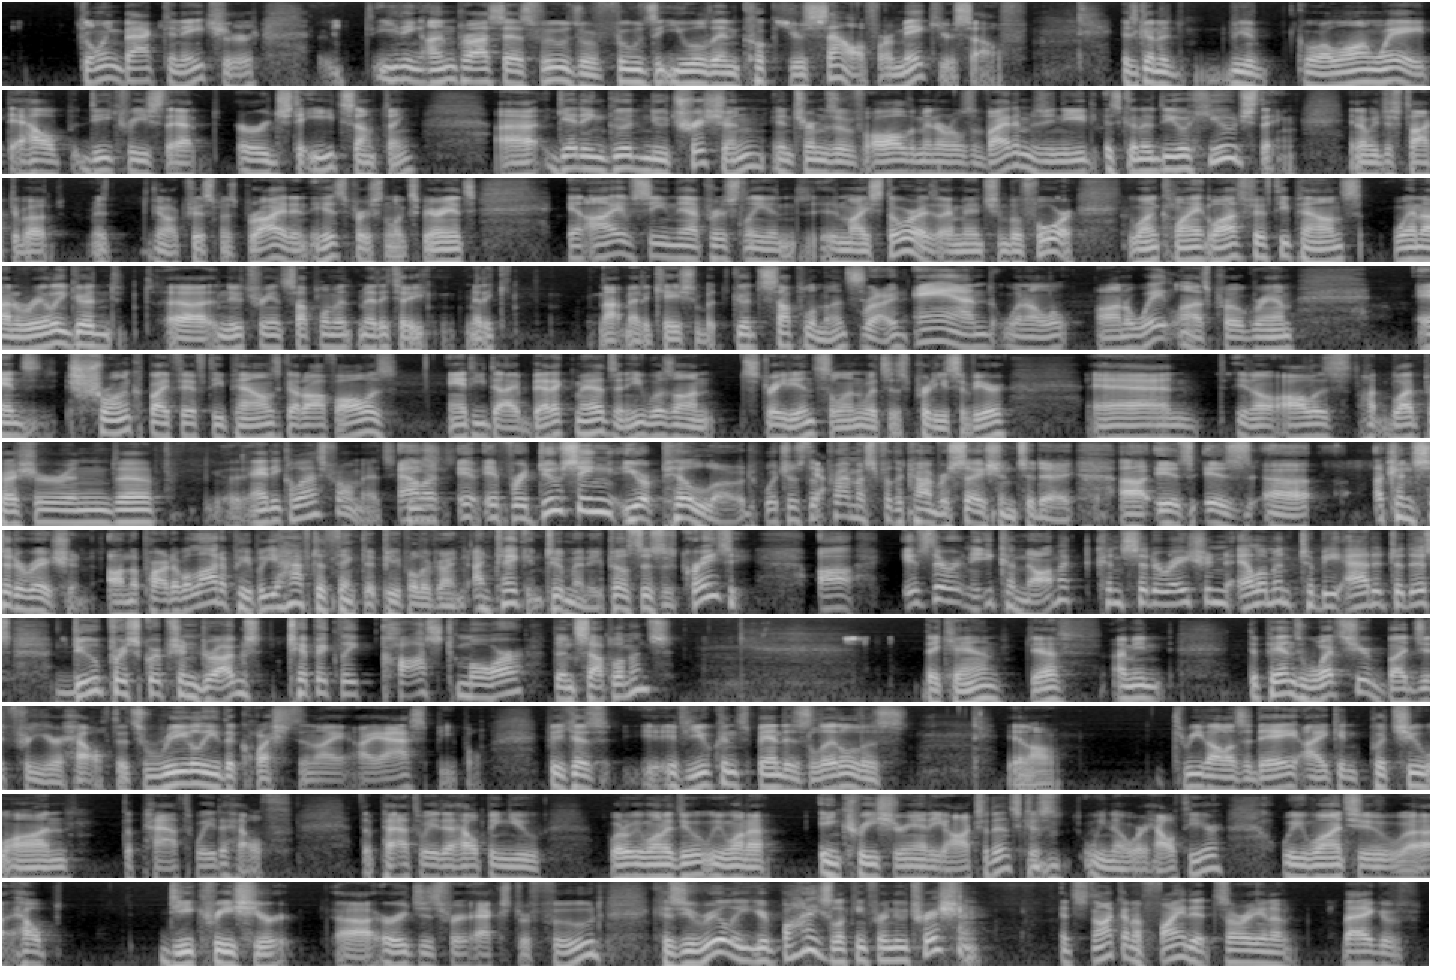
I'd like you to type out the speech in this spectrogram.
going back to nature, eating unprocessed foods or foods that you will then cook yourself or make yourself is going to be go a long way to help decrease that urge to eat something. Uh, getting good nutrition in terms of all the minerals and vitamins you need is going to do a huge thing. You know, we just talked about you know Chris McBride and his personal experience. And I have seen that personally in, in my store, as I mentioned before. One client lost 50 pounds, went on really good uh, nutrient supplement meditation, medic, not medication, but good supplements. Right. And went on, on a weight loss program and shrunk by 50 pounds, got off all his anti diabetic meds, and he was on straight insulin, which is pretty severe. And, you know, all his blood pressure and uh, anti cholesterol meds. Alan, if, if reducing your pill load, which is the Yeah. premise for the conversation today, uh, is is uh, a consideration on the part of a lot of people. You have to think that people are going, I'm taking too many pills. This is crazy. Uh, is there an economic consideration element to be added to this? Do prescription drugs typically cost more than supplements? They can, yes. I mean, depends what's your budget for your health. It's really the question I, I ask people. Because if you can spend as little as, you know, $3 a day, I can put you on the pathway to health, the pathway to helping you. What do we want to do? We want to increase your antioxidants because mm-hmm. we know we're healthier. We want to uh, help decrease your uh, urges for extra food because you really your body's looking for nutrition. It's not going to find it. Sorry, in a bag of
